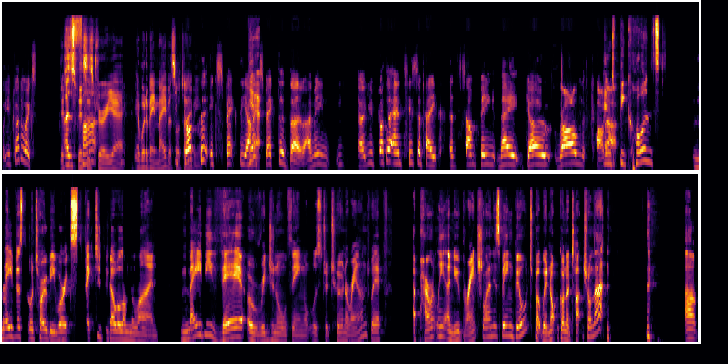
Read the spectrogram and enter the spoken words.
Well, you've got to ex- This, As this far- is true, yeah. It would have been Mavis or Toby. you've got Toby. to expect the unexpected, though. I mean, you know, you've got to anticipate that something may go wrong, Connor. And because Mavis or Toby were expected to go along the line, maybe their original thing was to turn around where apparently a new branch line is being built, but we're not going to touch on that. um,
